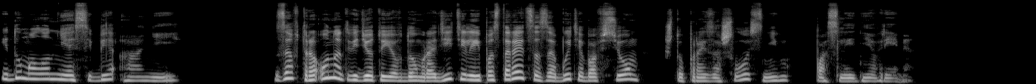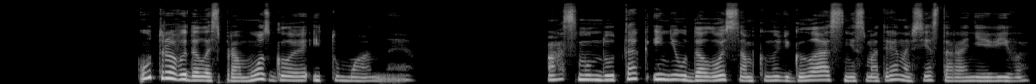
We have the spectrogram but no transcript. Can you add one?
И думал он не о себе, а о ней. Завтра он отведет ее в дом родителей и постарается забыть обо всем, что произошло с ним в последнее время. Утро выдалось промозглое и туманное. Асмунду так и не удалось сомкнуть глаз, несмотря на все старания Вивы.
